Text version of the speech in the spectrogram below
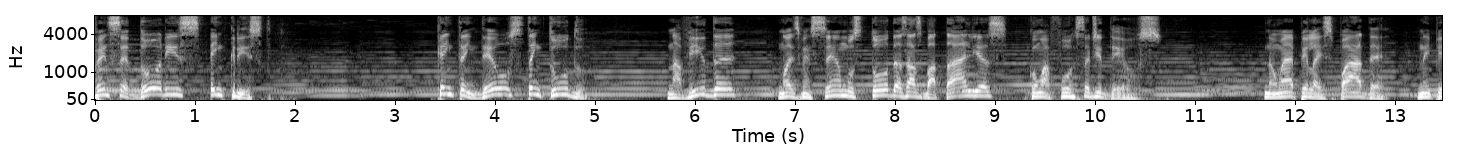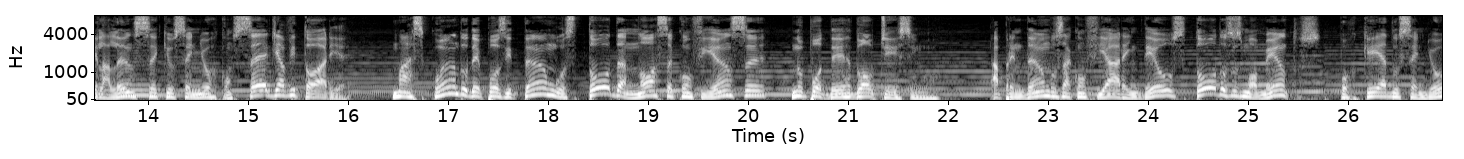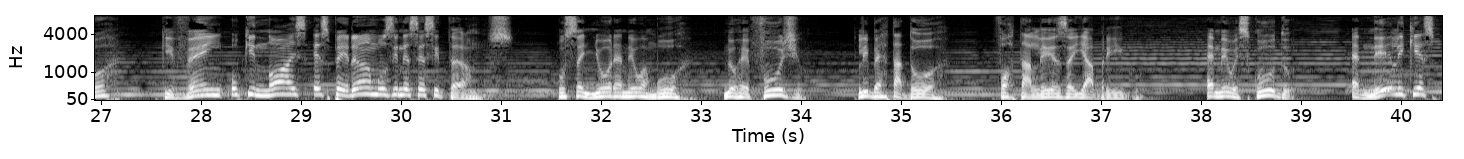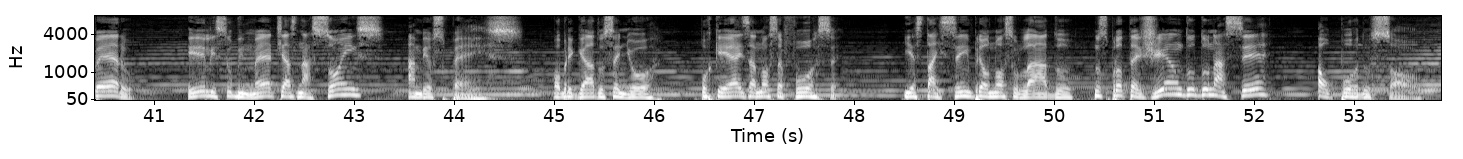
Vencedores em Cristo. Quem tem Deus tem tudo. Na vida, nós vencemos todas as batalhas com a força de Deus. Não é pela espada nem pela lança que o Senhor concede a vitória, mas quando depositamos toda nossa confiança no poder do Altíssimo. Aprendamos a confiar em Deus todos os momentos, porque é do Senhor que vem o que nós esperamos e necessitamos. O Senhor é meu amor, meu refúgio, libertador, fortaleza e abrigo. É meu escudo, é nele que espero. Ele submete as nações a meus pés. Obrigado, Senhor, porque és a nossa força e estás sempre ao nosso lado, nos protegendo do nascer ao pôr do sol.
